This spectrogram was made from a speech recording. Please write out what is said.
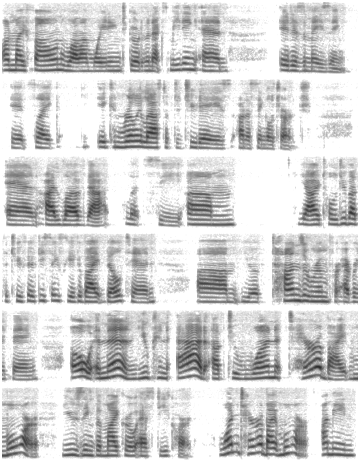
on my phone while I'm waiting to go to the next meeting. And it is amazing. It's like it can really last up to two days on a single charge. And I love that. Let's see. Um, yeah, I told you about the 256 gigabyte built in. Um, you have tons of room for everything. Oh, and then you can add up to one terabyte more using the micro SD card. One terabyte more. I mean,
